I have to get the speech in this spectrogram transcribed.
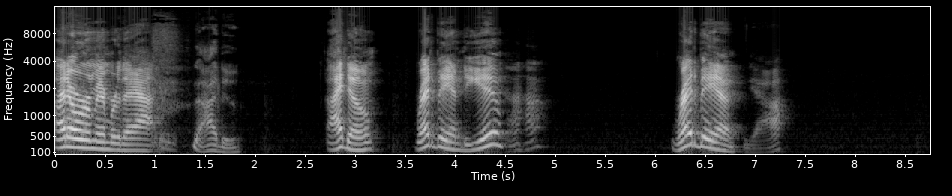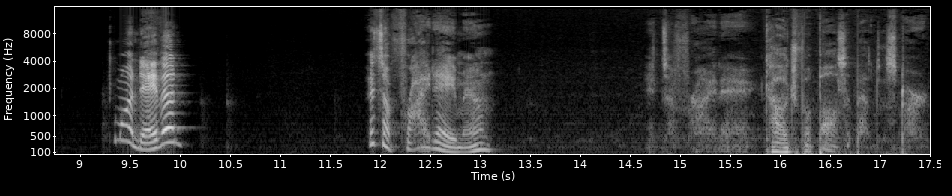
I don't remember that. No, I do. I don't. Redban, do you? Uh-huh. Redban. Yeah. Come on, David. It's a Friday, man. It's a Friday. College football's about to start.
